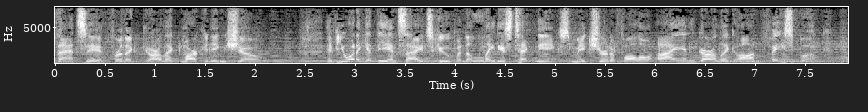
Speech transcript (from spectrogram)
That's it for the Garlic Marketing Show. If you want to get the inside scoop and the latest techniques, make sure to follow Ian Garlic on Facebook.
